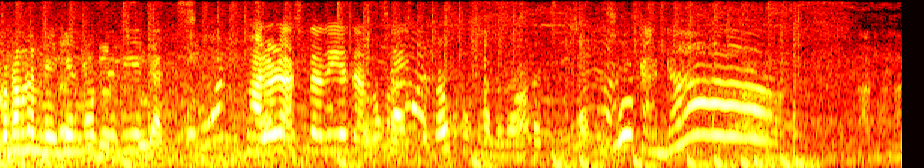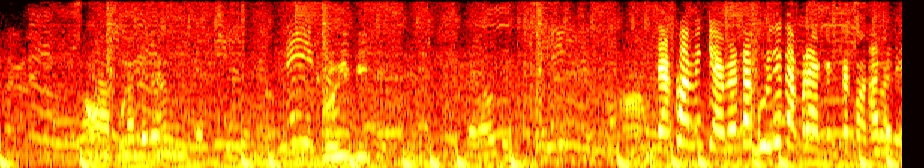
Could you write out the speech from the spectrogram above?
এখন আমরা মেঘের মধ্যে দিয়ে যাচ্ছি। ভালো রাস্তা দিয়ে যাব। রাস্তাটাও খুব ভালো রাস্তা দিয়ে ঠান্ডা। দেখো আমি ক্যামেরাটা ঘুরে তারপরে এক একটা কথা আচ্ছা, বলি।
